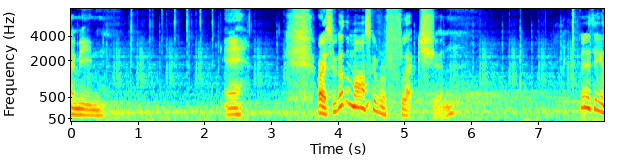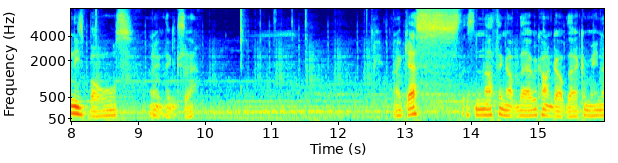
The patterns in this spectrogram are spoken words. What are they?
I mean... Eh. Right, so we've got the Mask of Reflection. Anything in these bowls? I don't think so. I guess there's nothing up there. We can't go up there, can we? No.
